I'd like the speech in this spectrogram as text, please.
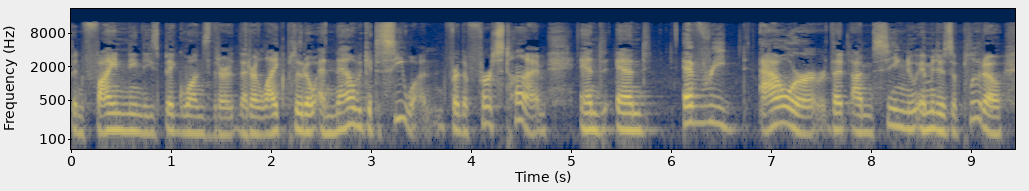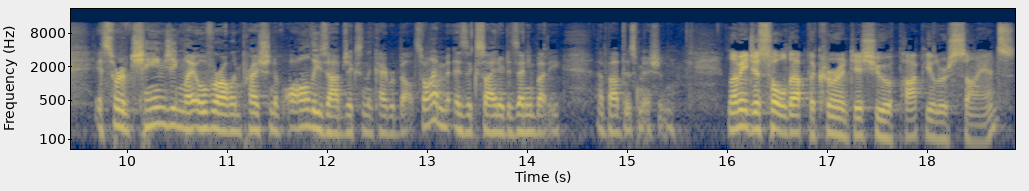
been finding these big ones that are, that are like Pluto, and now we get to see one for the first time. And, and every hour that I'm seeing new images of Pluto, it's sort of changing my overall impression of all these objects in the Kuiper Belt. So I'm as excited as anybody about this mission. Let me just hold up the current issue of Popular Science.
